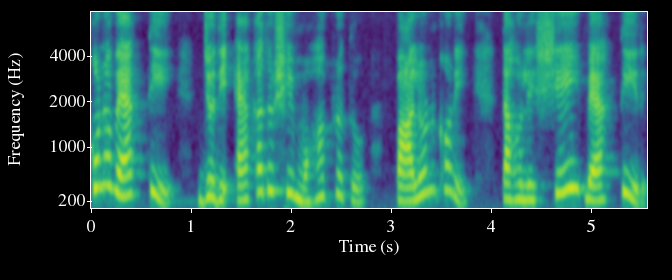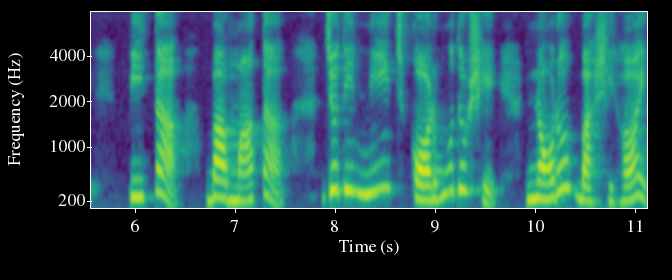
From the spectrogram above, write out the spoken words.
কোনো ব্যক্তি যদি একাদশী মহাব্রত পালন করে, তাহলে সেই ব্যক্তির পিতা বা মাতা যদি নিজ কর্মদোষে নরকবাসী হয়,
